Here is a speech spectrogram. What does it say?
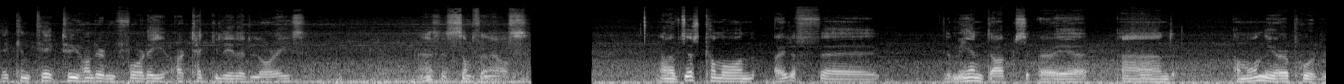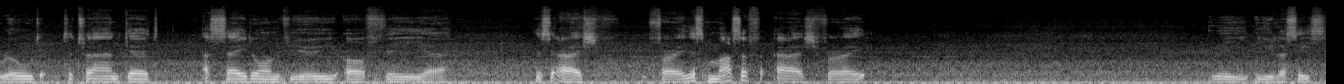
it can take 240 articulated lorries. This is something else. And I've just come on out of uh, the main docks area and I'm on the airport road to try and get a side-on view of the uh, this Irish ferry, this massive Irish ferry the Ulysses.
